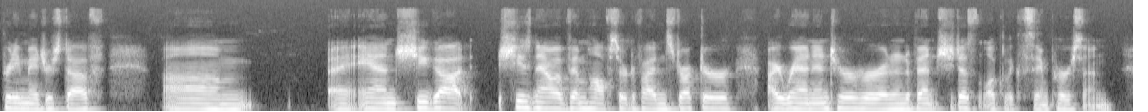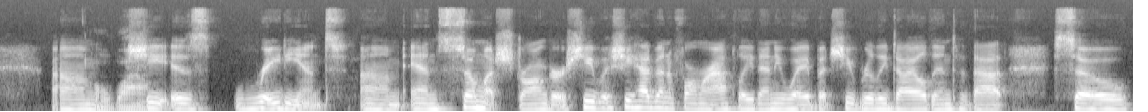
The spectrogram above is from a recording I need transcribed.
pretty major stuff. Um, and she got she's now a Wim Hof certified instructor. I ran into her at an event. She doesn't look like the same person. Um, oh, wow. She is radiant um, and so much stronger. She she had been a former athlete anyway, but she really dialed into that. So,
